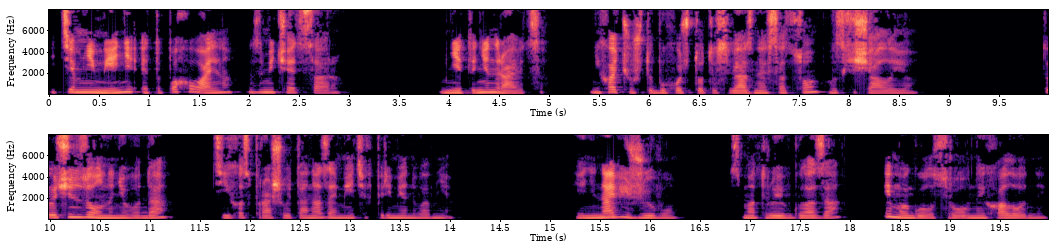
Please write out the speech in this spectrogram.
И тем не менее это похвально, замечает Сара. Мне это не нравится. Не хочу, чтобы хоть что-то связанное с отцом восхищало ее. Ты очень зол на него, да? Тихо спрашивает она, заметив перемену во мне. Я ненавижу его. Смотрю ей в глаза, и мой голос ровный и холодный.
